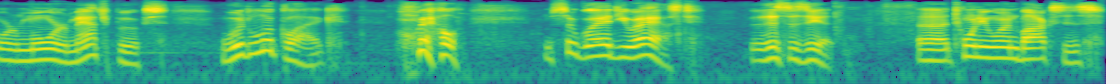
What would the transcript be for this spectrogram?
or more matchbooks would look like. Well, I'm so glad you asked. This is it. Uh, 21 boxes.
